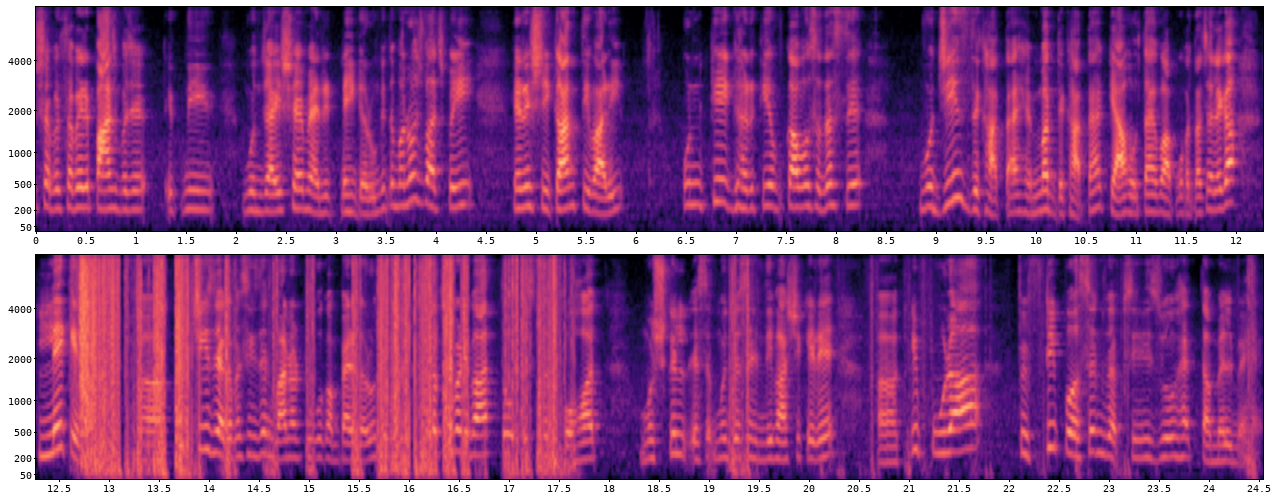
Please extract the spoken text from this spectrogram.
सवेरे पाँच बजे इतनी गुंजाइश है, मैं एडिट नहीं करूँगी। तो मनोज वाजपेयी यानी श्रीकांत तिवारी, उनके घर के का वो सदस्य, वो जीन्स दिखाता है हिम्मत दिखाता है, क्या होता है वो आपको पता चलेगा। लेकिन कुछ चीज़ें, अगर मैं सीज़न वन और टू को कंपेयर करूँ तो सबसे बड़ी बात तो इसमें बहुत मुश्किल, जैसे मुझ जैसे हिंदी भाषी के लिए कि पूरा फिफ्टी परसेंट वेब सीरीज़ जो है तमिल में है।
